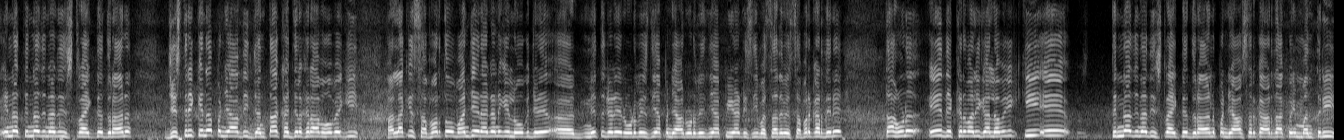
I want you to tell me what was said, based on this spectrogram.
ਇਹਨਾਂ ਤਿੰਨਾਂ ਦਿਨਾਂ ਦੀ ਸਟ੍ਰਾਈਕ ਦੇ ਦੌਰਾਨ ਜਿਸ ਤਰੀਕੇ ਨਾਲ ਪੰਜਾਬ ਦੀ ਜਨਤਾ ਖੱਜਲ ਖਰਾਬ ਹੋਵੇਗੀ ਹਾਲਾਂਕਿ ਸਫ਼ਰ ਤੋਂ ਵਾਂਝੇ ਰਹਿ ਜਾਣਗੇ ਲੋਕ ਜਿਹੜੇ ਅ, ਨਿਤ ਜਿਹੜੇ ਰੋਡਵੇਜ਼ ਦੀਆਂ ਪੰਜਾਬ ਰੋਡਵੇਜ਼ ਦੀਆਂ ਪੀਆਰਟੀਸੀ ਬੱਸਾਂ ਦੇ ਵਿੱਚ ਸਫ਼ਰ ਕਰਦੇ ਨੇ। ਤਾਂ ਹੁਣ ਇਹ ਦੇਖਣ ਵਾਲੀ ਗੱਲ ਹੋਵੇਗੀ ਕਿ ਇਹ ਤਿੰਨਾਂ ਦਿਨਾਂ ਦੀ ਸਟ੍ਰਾਈਕ ਦੇ ਦੌਰਾਨ ਪੰਜਾਬ ਸਰਕਾਰ ਦਾ ਕੋਈ ਮੰਤਰੀ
